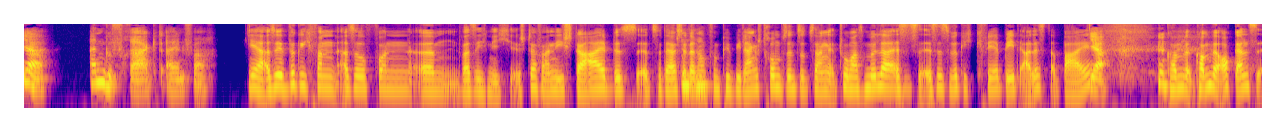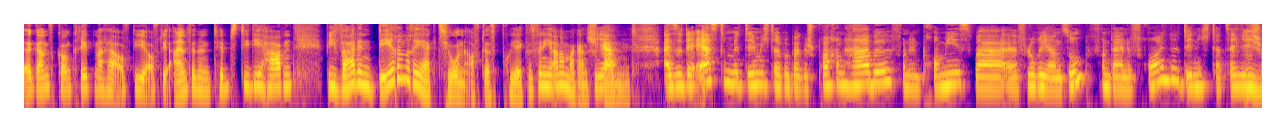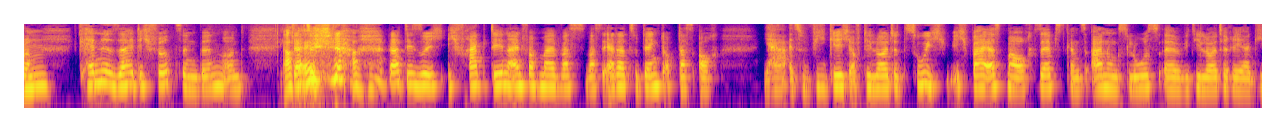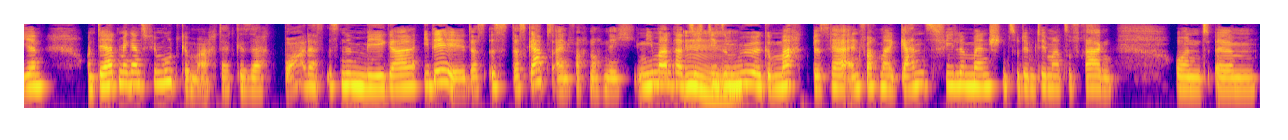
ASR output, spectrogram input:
ja angefragt einfach. Ja, also wirklich von, also von, ähm, weiß ich nicht, Stefanie Stahl bis äh, zur Darstellerin mhm. von Pippi Langstrumpf sind sozusagen Thomas Müller, es ist, es ist wirklich querbeet alles dabei. Ja. kommen, wir, kommen wir auch ganz, äh, ganz konkret nachher auf die, auf die einzelnen Tipps, die die haben. Wie war denn deren Reaktion auf das Projekt? Das finde ich auch nochmal ganz spannend. Ja. Also der erste, mit dem ich darüber gesprochen habe, von den Promis, war äh, Florian Sump von Deine Freunde, den ich tatsächlich mhm. schon kenne, seit ich 14 bin. Und Ach, dachte, ich, ja, dachte ich so, ich, ich frage den einfach mal, was, was er dazu denkt, ob das auch ja, also wie gehe ich auf die Leute zu? Ich, ich war erstmal auch selbst ganz ahnungslos, äh, wie die Leute reagieren. Und der hat mir ganz viel Mut gemacht. Er hat gesagt, boah, das ist eine mega Idee. Das ist, das gab's einfach noch nicht. Niemand hat mm. sich diese mhm. Mühe gemacht, bisher einfach mal ganz viele Menschen zu dem Thema zu fragen. Und ähm,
